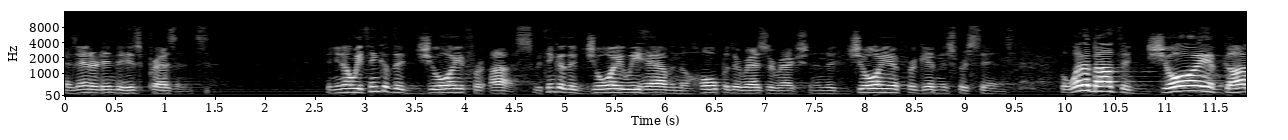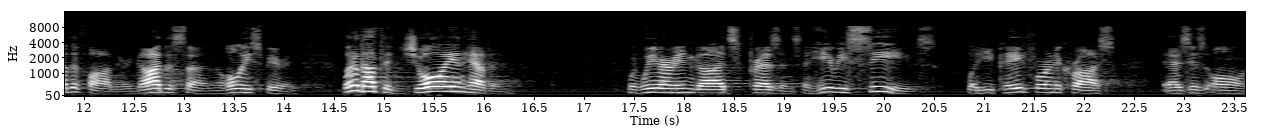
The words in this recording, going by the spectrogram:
has entered into his presence. And you know, we think of the joy for us. We think of the joy we have in the hope of the resurrection and the joy of forgiveness for sins. But what about the joy of God the Father and God the Son, the Holy Spirit? What about the joy in heaven when we are in God's presence and He receives what He paid for on the cross as His own?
